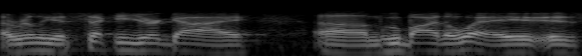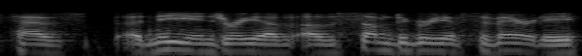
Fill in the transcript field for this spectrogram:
uh, really a second year guy um, who, by the way, is has a knee injury of, of some degree of severity.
